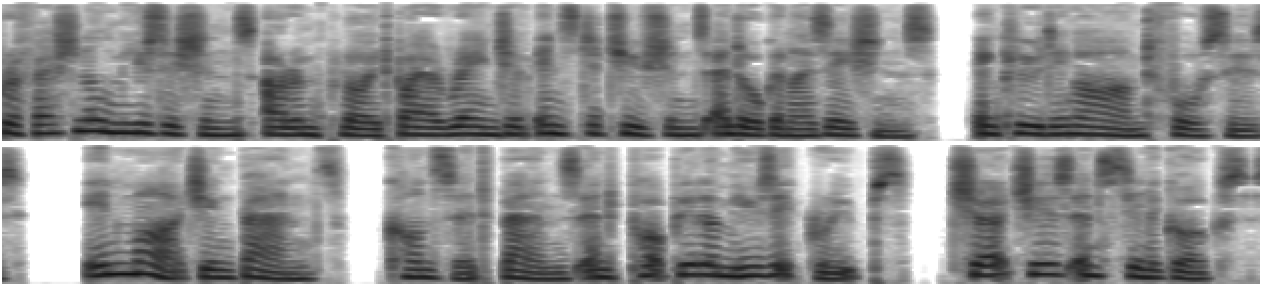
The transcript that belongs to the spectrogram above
Professional musicians are employed by a range of institutions and organizations, including armed forces, in marching bands, concert bands and popular music groups, churches and synagogues,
